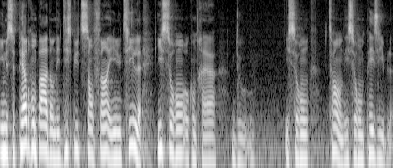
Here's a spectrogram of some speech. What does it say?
Ils ne se perdront pas dans des disputes sans fin et inutiles. Ils seront au contraire doux. Ils seront tendres, ils seront paisibles.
